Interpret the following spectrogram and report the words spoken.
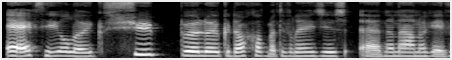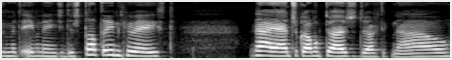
echt heel leuk. Super leuke dag gehad met de vriendjes. En daarna nog even met een vriendje de stad in geweest. Nou ja, en toen kwam ik thuis en dacht ik, nou,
